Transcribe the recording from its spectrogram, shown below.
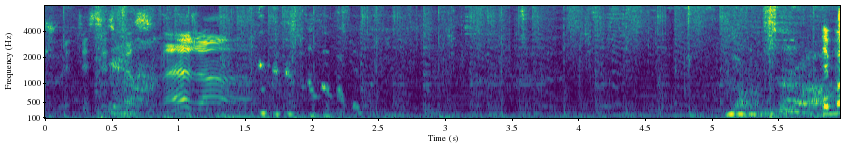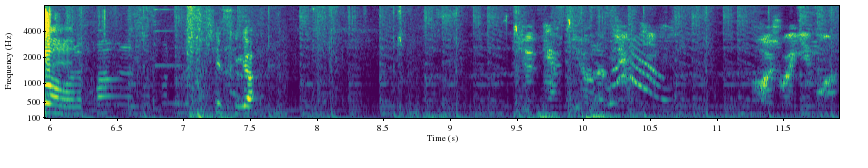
je vais tester ce personnage, hein. C'est bon, on le prend, on le prend l'objectif les gars. Je capture l'objectif. Rejoignez-moi.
